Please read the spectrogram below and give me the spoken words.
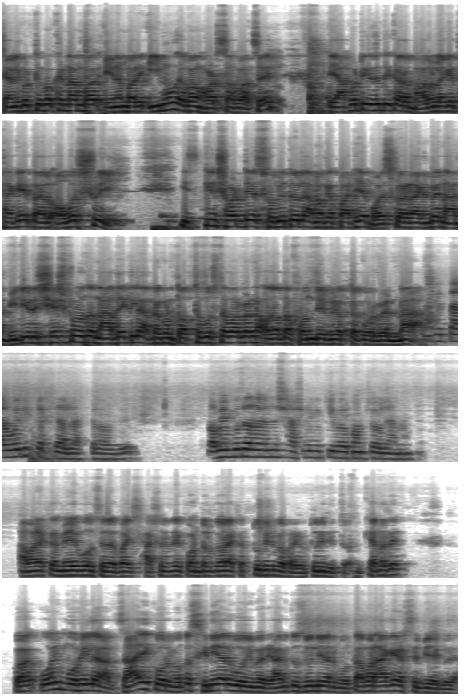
চ্যানেল কর্তৃপক্ষের নাম্বার এই নাম্বারে ইমো এবং হোয়াটসঅ্যাপ আছে। এই আপুটিকে যদি কারও ভালো লেগে থাকে তাহলে অবশ্যই স্ক্রিনশট দিয়ে ছবি তুলে আমাকে পাঠিয়ে ভয়েস করে রাখবেন। আর ভিডিওটি শেষ পর্যন্ত না দেখলে আপনি কোনো তথ্য বুঝতে পারবেন না অযথা ফোন দিয়ে বিরক্ত করবেন না। তার ওই দিকটা খেয়াল রাখতে হবে। তবে বোঝা যাবে যে শাশুড়িকে কীভাবে কন্ট্রোলে আনা আমার একটা মেয়ে বলছিল ভাই শাশুড়িকে কন্ট্রোল করা একটা তুরির ব্যাপারে তুরি দিত কেন রে? ওই মহিলা যাই করবে তো সিনিয়র বউ এবারে আমি তো জুনিয়র বউ তো আমার আগে আসছে বিয়ে করে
